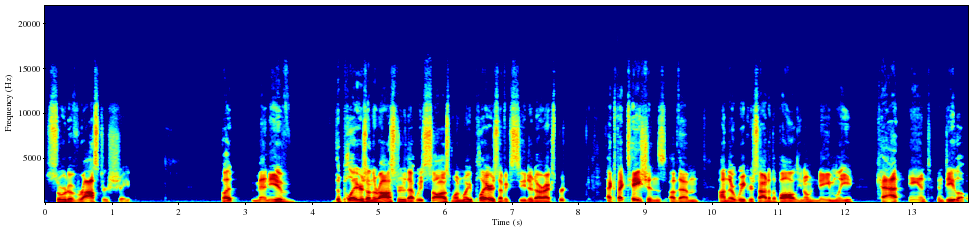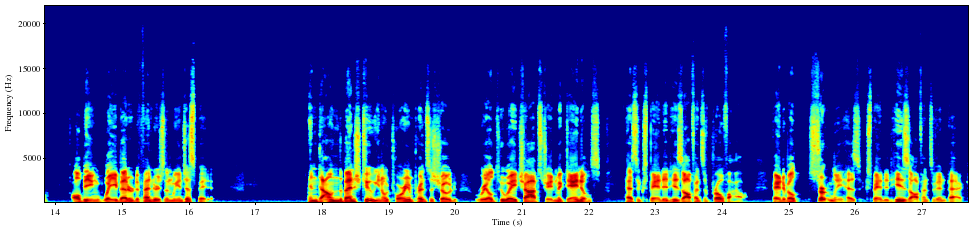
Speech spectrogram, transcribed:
sort of roster shape. But many of the players on the roster that we saw as one way players have exceeded our expert expectations of them on their weaker side of the ball, you know, namely Cat, Ant, and D'Lo, all being way better defenders than we anticipated. And down the bench too, you know, Taurean Prince has showed real two-way chops. Jaden McDaniels has expanded his offensive profile. Vanderbilt certainly has expanded his offensive impact.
